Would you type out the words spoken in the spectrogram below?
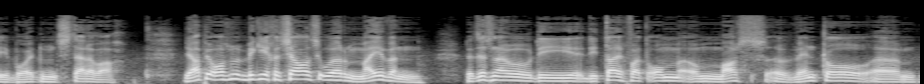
die Boyden Sterrewag. Japie, ons moet 'n bietjie gesels oor Maven. Dit is nou die die tuig wat om om Mars wentel ehm um,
